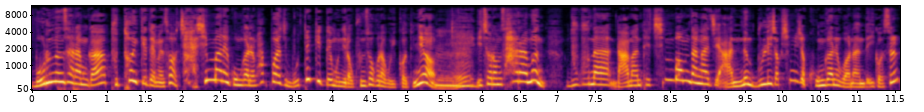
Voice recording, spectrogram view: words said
모르는 사람과 붙어 있게 되면서 자신만의 공간을 확보하지 못했기 때문이라고 분석을 하고 있거든요. 네. 이처럼 사람은 누구나 남한테 침범당하지 않는 물리적 심리적 공간을 원하는데 이것을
